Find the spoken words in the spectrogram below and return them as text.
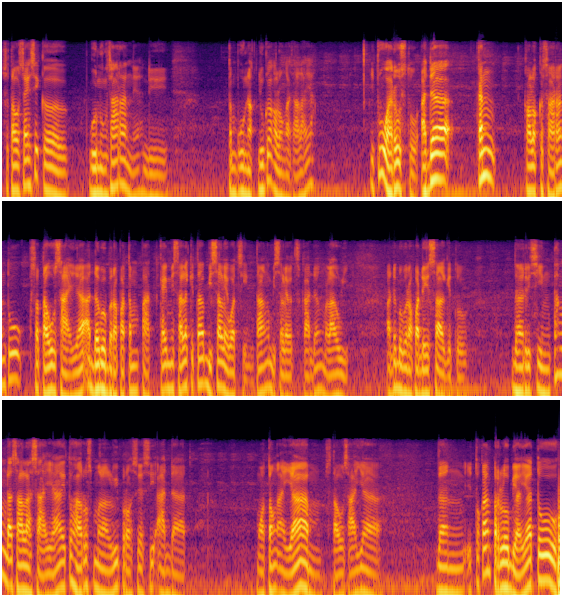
Setahu saya sih ke Gunung Saran ya di Tempunak juga kalau nggak salah ya. Itu harus tuh. Ada kan kalau ke Saran tuh setahu saya ada beberapa tempat. Kayak misalnya kita bisa lewat Sintang bisa lewat Sekadang Melawi. Ada beberapa desa gitu. Dari Sintang nggak salah saya itu harus melalui prosesi adat. Motong ayam setahu saya. Dan itu kan perlu biaya tuh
